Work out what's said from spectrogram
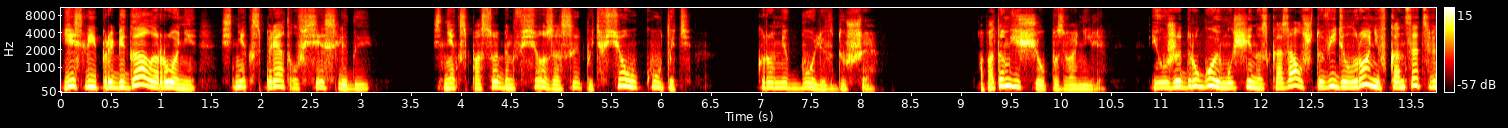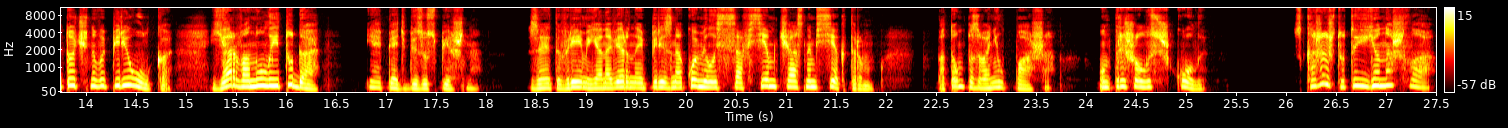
Если и пробегала Рони, снег спрятал все следы. Снег способен все засыпать, все укутать, кроме боли в душе. А потом еще позвонили. И уже другой мужчина сказал, что видел Рони в конце цветочного переулка. Я рванула и туда, и опять безуспешно. За это время я, наверное, перезнакомилась со всем частным сектором. Потом позвонил Паша. Он пришел из школы. «Скажи, что ты ее нашла».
